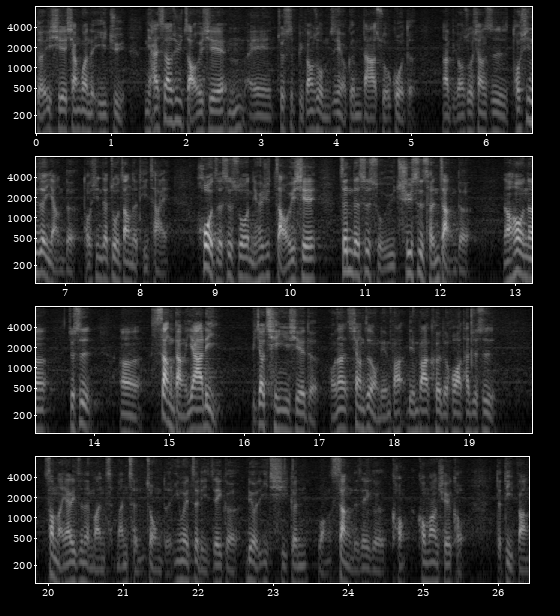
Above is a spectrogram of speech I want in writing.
的一些相关的依据，你还是要去找一些嗯，哎，就是比方说我们之前有跟大家说过的，那比方说像是投信认养的、投信在做账的题材。”或者是说你会去找一些真的是属于趋势成长的，然后呢，就是呃上档压力比较轻一些的哦。那像这种联发联发科的话，它就是上档压力真的蛮蛮沉重的，因为这里这个六一七跟往上的这个空空方缺口的地方。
